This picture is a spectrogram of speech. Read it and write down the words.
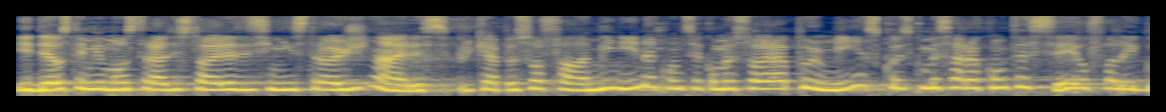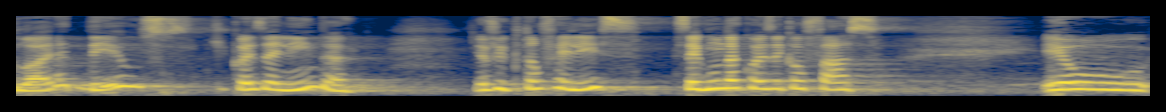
E Deus tem me mostrado histórias assim, extraordinárias. Porque a pessoa fala, menina, quando você começou a orar por mim, as coisas começaram a acontecer. Eu falei, glória a Deus, que coisa linda. Eu fico tão feliz. Segunda coisa que eu faço. Eu,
